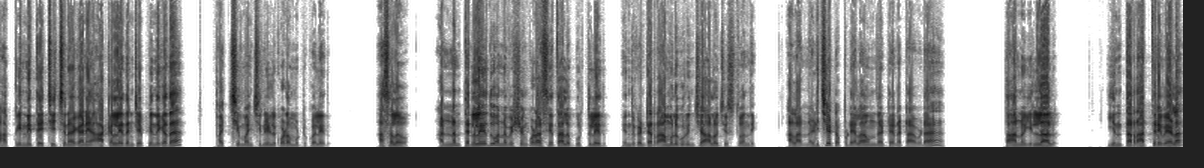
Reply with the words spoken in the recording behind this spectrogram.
ఆ పిన్ని తెచ్చిచ్చినా గాని ఆకలేదని చెప్పింది కదా. పచ్చి మంచినీళ్ళు కూడా ముట్టుకోలేదు. అసలు అన్నం తినలేదు అన్న విషయం కూడా సీతాలు గుర్తులేదు. ఎందుకంటే రాముల గురించి ఆలోచిస్తోంది. అలా నడిచేటప్పుడు ఎలా ఉందంటేనట ఆవిడ తాను ఇల్లాలు ఇంత రాత్రివేళ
